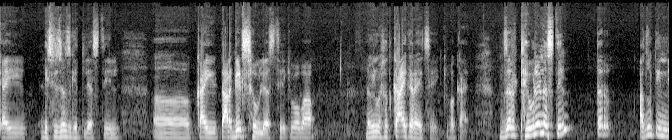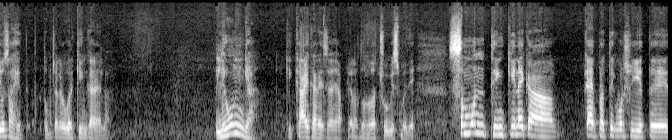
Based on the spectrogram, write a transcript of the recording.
काही डिसिजन्स घेतले असतील काही टार्गेट्स ठेवले असतील की बाबा नवीन वर्षात काय करायचं आहे किंवा काय. जर ठेवले नसतील तर अजून तीन दिवस आहेत तुमच्याकडे वर्किंग करायला. लिहून घ्या. की काय करायचं आहे आपल्याला दोन हजार चोवीसमध्ये समवन थिंक की नाही का काय प्रत्येक वर्ष येतंय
